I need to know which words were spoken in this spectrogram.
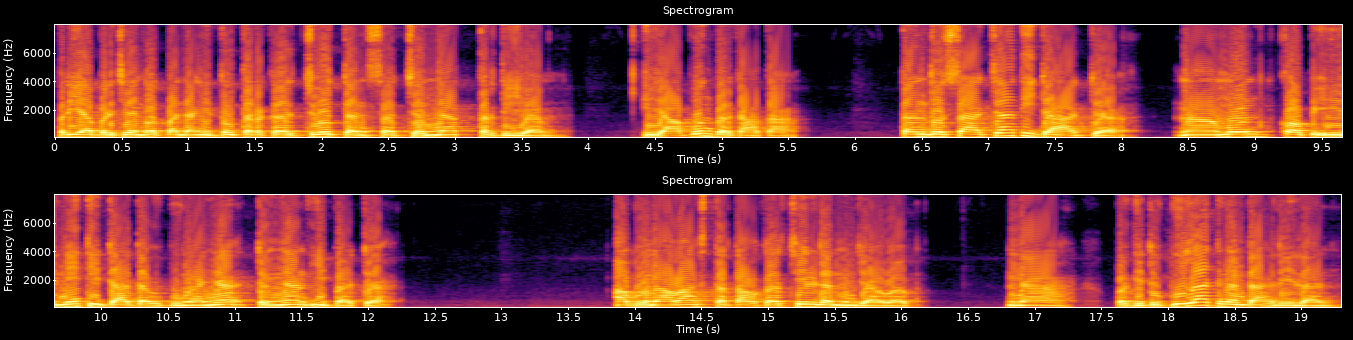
Pria berjenggot panjang itu terkejut dan sejenak terdiam. Ia pun berkata, Tentu saja tidak ada, namun kopi ini tidak ada hubungannya dengan ibadah. Abu Nawas tertawa kecil dan menjawab, Nah, begitu pula dengan tahlilan.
